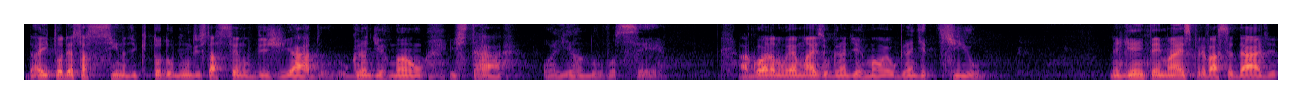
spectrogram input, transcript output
Daí toda essa cena de que todo mundo está sendo vigiado, o grande irmão está olhando você. Agora não é mais o grande irmão, é o grande tio. Ninguém tem mais privacidade.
